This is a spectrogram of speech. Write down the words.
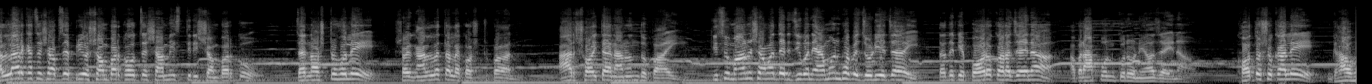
আল্লাহর কাছে সবচেয়ে প্রিয় সম্পর্ক হচ্ছে স্বামী স্ত্রীর সম্পর্ক, যা নষ্ট হলে স্বয়ং আল্লাহ তালা কষ্ট পান, আর শয়তান আনন্দ পায়। কিছু মানুষ আমাদের জীবনে এমন ভাবে জড়িয়ে যায়, তাদেরকে পর করা যায় না, আবার আপন করেও নেওয়া যায় না। ক্ষত সকালে ঘাও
